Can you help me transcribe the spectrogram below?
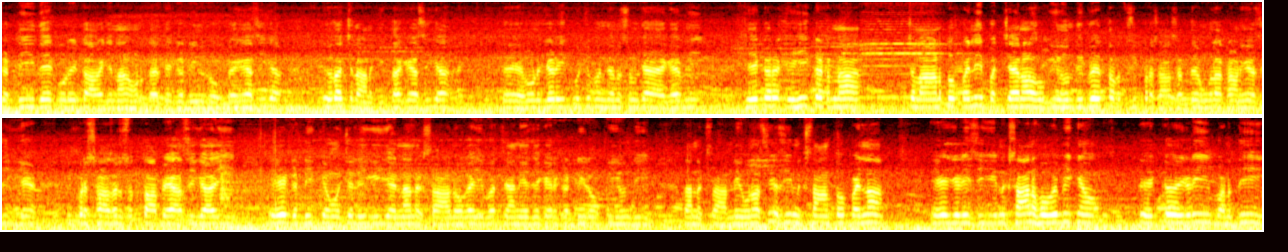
ਗੱਡੀ ਦੇ ਕੋਲੇ ਕਾਗਜ਼ ਨਾ ਹੋਣ ਕਰਕੇ ਗੱਡੀ ਨੂੰ ਰੋਕਿਆ ਗਿਆ ਸੀਗਾ ਤੇ ਉਹਦਾ ਚਲਾਨ ਕੀਤਾ ਗਿਆ ਸੀਗਾ। ਤੇ ਹੁਣ ਜਿਹੜੀ ਕੁਝ ਬੰਦਿਆਂ ਨੂੰ ਸਮਝਾਇਆ ਗਿਆ ਵੀ ਜੇਕਰ ਇਹੀ ਘਟਨਾ ਚਲਾਨ ਤੋਂ ਪਹਿਲੀ ਬੱਚਿਆਂ ਨਾਲ ਹੋ ਗਈ ਹੁੰਦੀ, ਫਿਰ ਤਾਂ ਤੁਸੀਂ ਪ੍ਰਸ਼ਾਸਨ ਤੇ ਉਂਗਲਾਂ ਠਾਣੀਆਂ ਸੀਗੀਆਂ ਵੀ ਪ੍ਰਸ਼ਾਸਨ ਸੁੱਤਾ ਪਿਆ ਸੀਗਾ ਜੀ। ਇਹ ਗੱਡੀ ਕਿਉਂ ਚਲੀ ਗਈ? ਜੀ ਇੰਨਾ ਨੁਕਸਾਨ ਹੋ ਗਿਆ ਜੀ ਬੱਚਿਆਂ ਨੇ। ਜੇਕਰ ਗੱਡੀ ਰੋਕੀ ਹੁੰਦੀ ਤਾਂ ਨੁਕਸਾਨ ਨਹੀਂ ਹੋਣਾ ਸੀ। ਅਸੀਂ ਨੁਕਸਾਨ ਤੋਂ ਪਹਿਲਾਂ ਇਹ ਜਿਹੜੀ ਸੀ, ਨੁਕਸਾਨ ਹੋਵੇ ਵੀ ਕਿਉਂ? ਤੇ ਇੱਕ ਜਿਹੜੀ ਬਣਦੀ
